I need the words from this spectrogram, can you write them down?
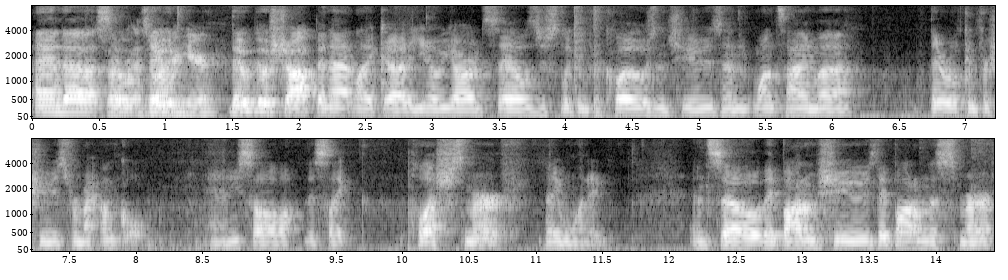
And uh, So so that's they why would we're here. they would go shopping at like uh, you know yard sales, just looking for clothes and shoes. And one time uh, they were looking for shoes for my uncle, and he saw this like plush Smurf that he wanted, and so they bought him shoes. They bought him the Smurf,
